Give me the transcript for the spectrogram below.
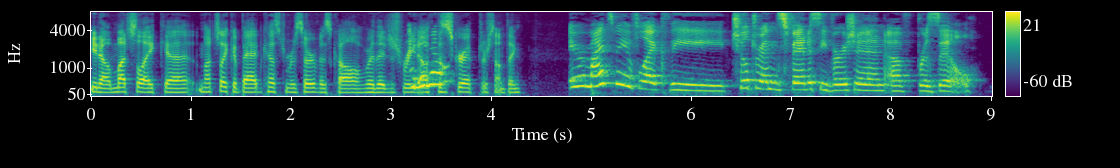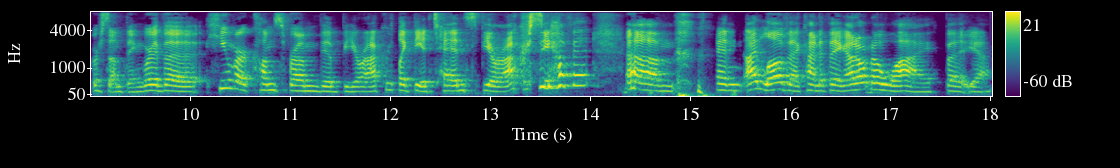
you know, much like uh, much like a bad customer service call where they just read off the script or something. It reminds me of like the children's fantasy version of Brazil or something, where the humor comes from the bureaucracy, like the intense bureaucracy of it. Um, and I love that kind of thing. I don't know why, but yeah.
